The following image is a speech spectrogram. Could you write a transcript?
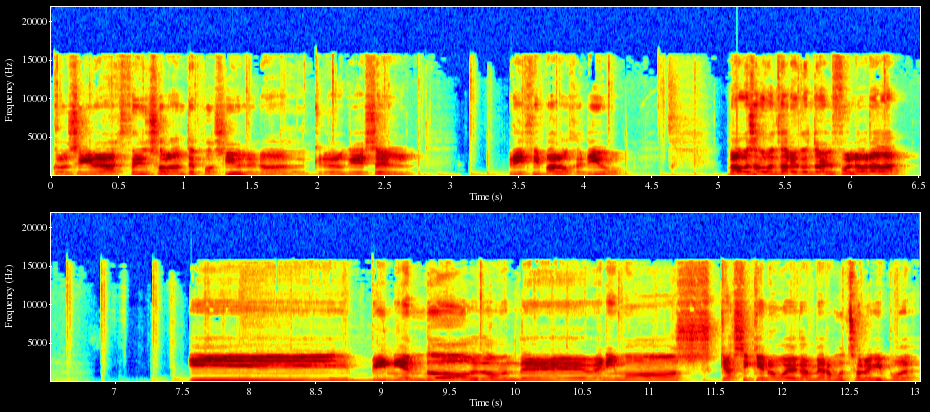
conseguir el ascenso lo antes posible, ¿no? Creo que es el principal objetivo. Vamos a comenzar contra el Fuenlabrada. Y viniendo de donde venimos, casi que no voy a cambiar mucho el equipo, ¿eh?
